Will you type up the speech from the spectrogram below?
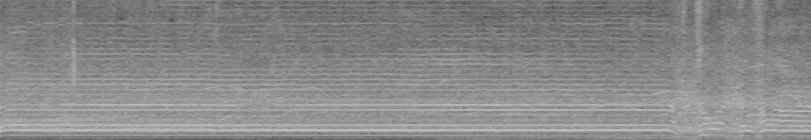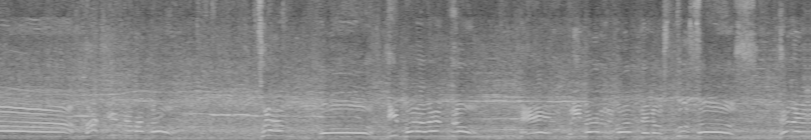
¡Gol! ¡Franco Jara! Aquí remató. Franco y para adentro. El primer gol de los Tuzos en el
